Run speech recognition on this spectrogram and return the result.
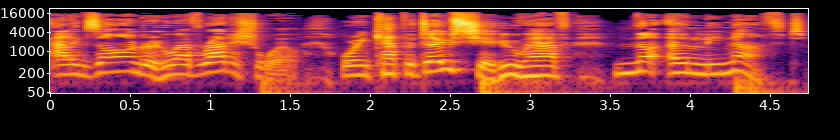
Alexandria who have radish oil. Or in Cappadocia who have not only naft.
